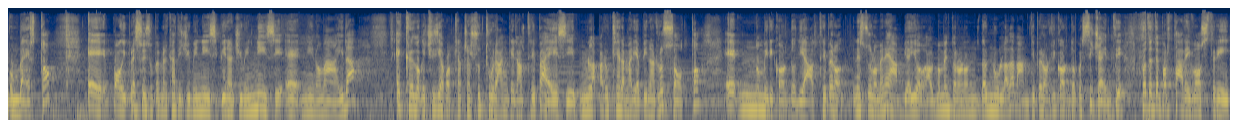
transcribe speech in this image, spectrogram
Umberto e poi presso i supermercati Ciminnisi, Pina Ciminnisi e Nino Maida e credo che ci sia qualche altra struttura anche in altri paesi, la parrucchiera Maria Pina Rossotto e non mi ricordo di altri, però nessuno me ne abbia, io al momento non ho nulla davanti, però ricordo questi centri, potete portare i vostri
